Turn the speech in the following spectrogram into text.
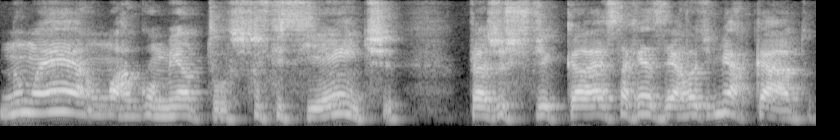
não é um argumento suficiente para justificar essa reserva de mercado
